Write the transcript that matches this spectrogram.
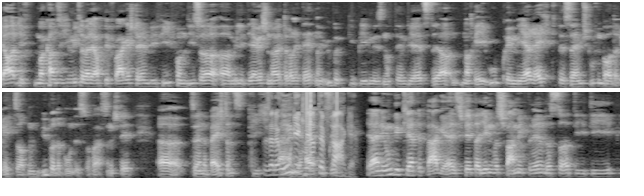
Ja, die, man kann sich mittlerweile auch die Frage stellen, wie viel von dieser äh, militärischen Neutralität noch übergeblieben ist, nachdem wir jetzt ja nach EU-Primärrecht, das ja im Stufenbau der Rechtsordnung über der Bundesverfassung steht, äh, zu einer Beistandspflicht. Das ist eine ungeklärte Frage. Ja, eine ungeklärte Frage. Es steht da irgendwas schwammig drin, dass da die, die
